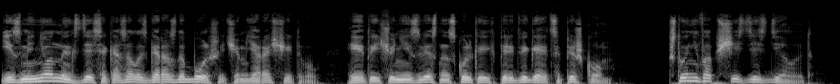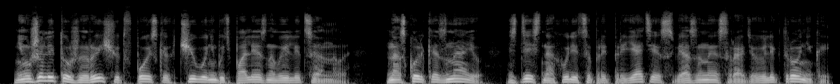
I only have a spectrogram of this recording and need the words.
Измененных здесь оказалось гораздо больше, чем я рассчитывал — и это еще неизвестно, сколько их передвигается пешком. Что они вообще здесь делают? Неужели тоже рыщут в поисках чего-нибудь полезного или ценного? Насколько знаю, здесь находится предприятие, связанное с радиоэлектроникой.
